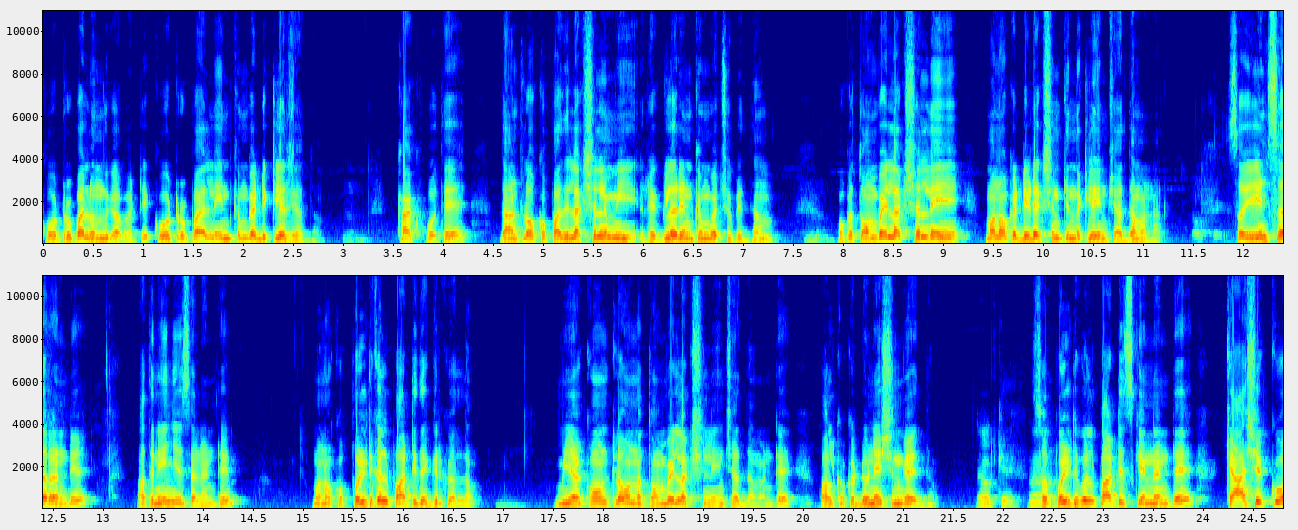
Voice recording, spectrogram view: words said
కోటి రూపాయలు ఉంది కాబట్టి కోటి రూపాయలని ఇన్కమ్గా డిక్లేర్ చేద్దాం. కాకపోతే దాంట్లో ఒక పది లక్షల్ని మీ రెగ్యులర్ ఇన్కమ్గా చూపిద్దాం. ఒక తొంభై లక్షల్ని మనం ఒక డిడక్షన్ కింద క్లెయిమ్ చేద్దాం అన్నారు. సో ఏంటి సార్ అంటే అతను ఏం చేశాడంటే మనం ఒక పొలిటికల్ పార్టీ దగ్గరికి వెళ్దాం. మీ అకౌంట్లో ఉన్న తొంభై లక్షలు ఏం చేద్దామంటే వాళ్ళకి ఒక డొనేషన్గా ఇద్దాం. ఓకే. సో పొలిటికల్ పార్టీస్కి ఏంటంటే క్యాష్ ఎక్కువ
